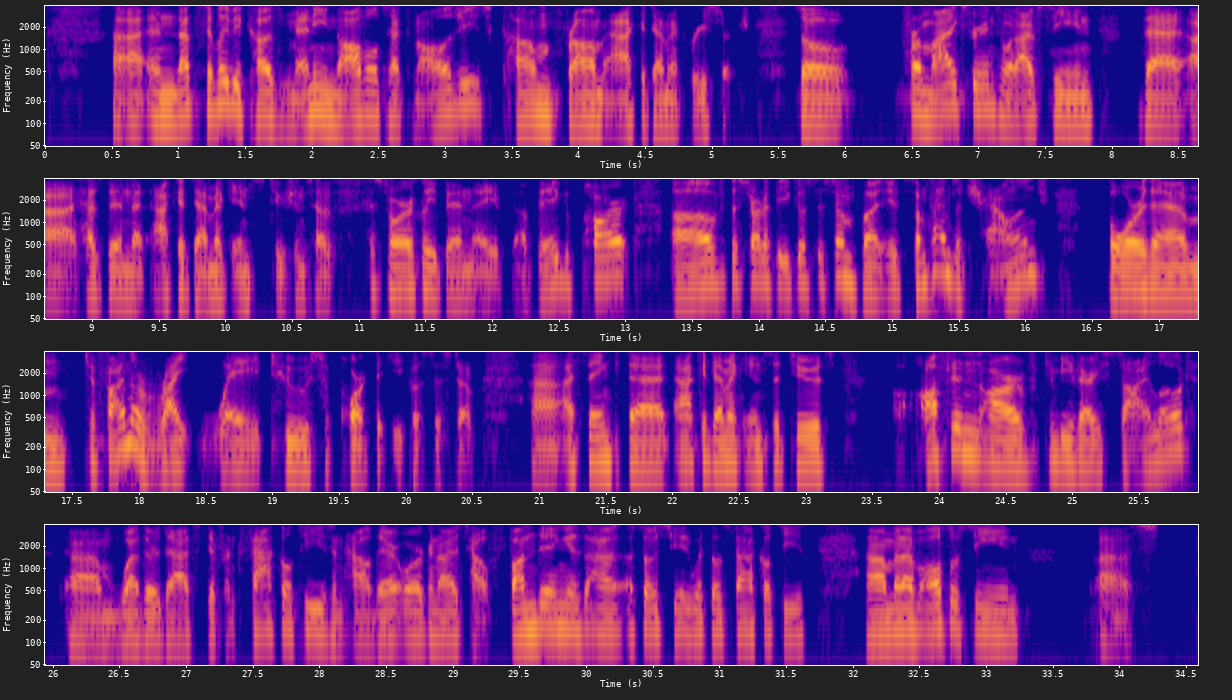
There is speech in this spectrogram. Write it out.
Uh, and that's simply because many novel technologies come from academic research. So, from my experience and what I've seen, that uh, has been that academic institutions have historically been a, a big part of the startup ecosystem, but it's sometimes a challenge for them to find the right way to support the ecosystem. Uh, I think that academic institutes often are can be very siloed um, whether that's different faculties and how they're organized how funding is uh, associated with those faculties um, and i've also seen uh,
